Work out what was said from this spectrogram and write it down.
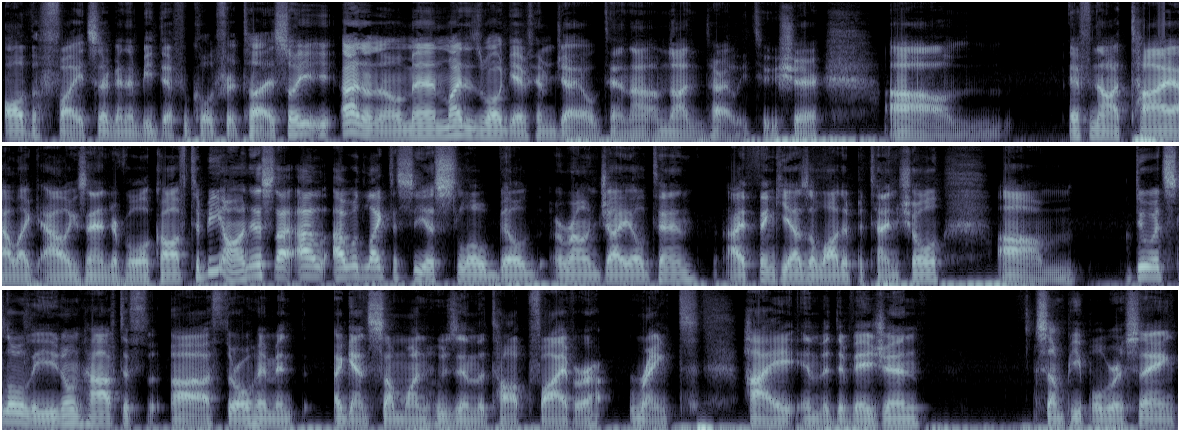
all the fights are going to be difficult for Tai. So I don't know, man. Might as well give him Jailton. I'm not entirely too sure. Um, if not Tai, I like Alexander Volkov. To be honest, I, I, I would like to see a slow build around Jailton. I think he has a lot of potential. Um, do it slowly. You don't have to th- uh, throw him in against someone who's in the top five or ranked high in the division. Some people were saying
